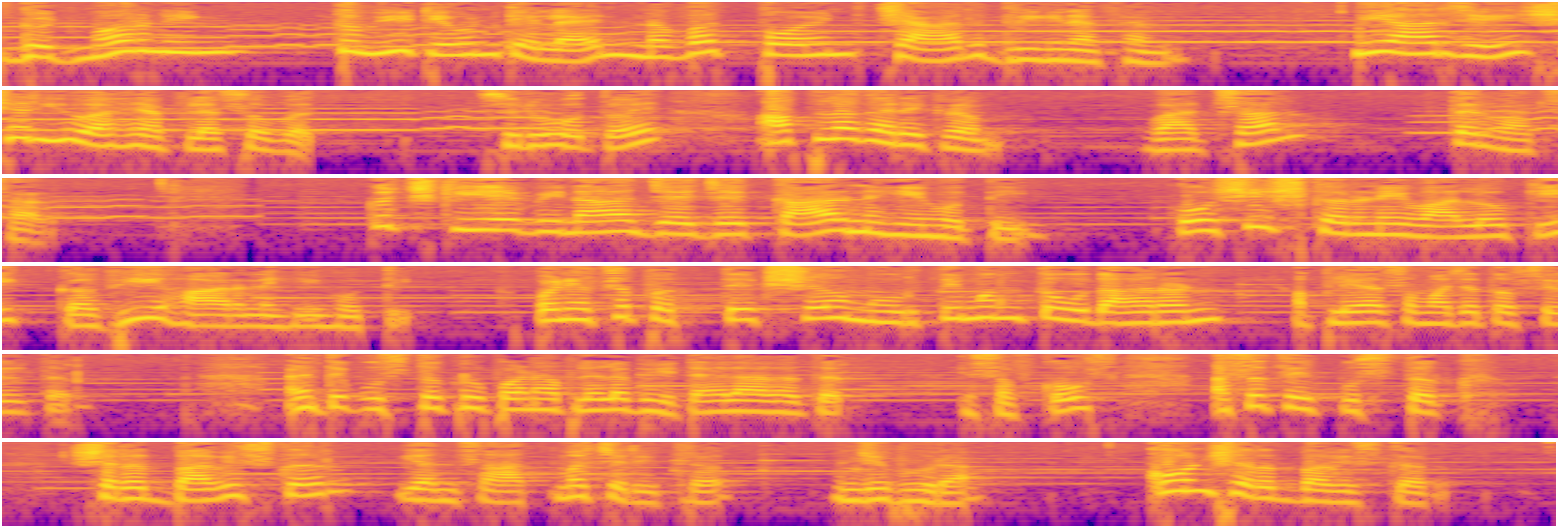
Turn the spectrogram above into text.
Good morning तुम्ही tune केलाय नव्वद पॉइंट चार ग्रीन एफ एम मी आर जे शरयू आहे आपल्यासोबत. सुरू होतोय आपला कार्यक्रम. वाचाल तर वाचाल. कुछ किए बिना जय जयकार नाही होती. कोशिश करणे वालो की कभी हार नाही होती. पण याचं प्रत्यक्ष मूर्तिमंत उदाहरण आपल्या या समाजात असेल तर. आणि ते पुस्तक रूपाने आपल्याला भेटायला आलं तर. येस ऑफकोर्स असंच एक पुस्तक. शरद बाविस्कर यांचं आत्मचरित्र म्हणजे भुरा. कोण शरद बाविस्कर?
